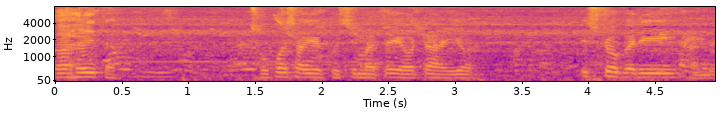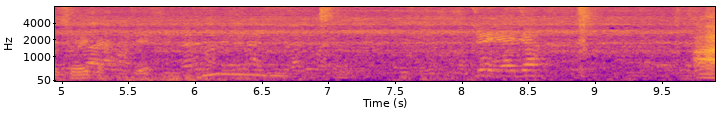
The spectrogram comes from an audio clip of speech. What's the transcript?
है त। छोपिसकेको खुसीमा चाहिँ एउटा यो स्ट्रबेरी खाँदैछु है त। आ।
